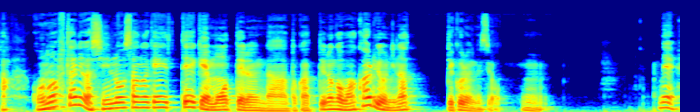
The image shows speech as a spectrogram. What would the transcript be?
あ、この二人は新郎さんが決定権持ってるんだとかっていうのが分かるようになってくるんですよ。うん。で、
